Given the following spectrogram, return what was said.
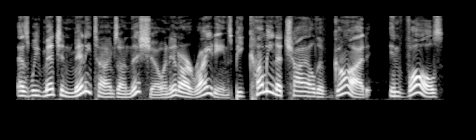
As we've mentioned many times on this show and in our writings, becoming a child of God involves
